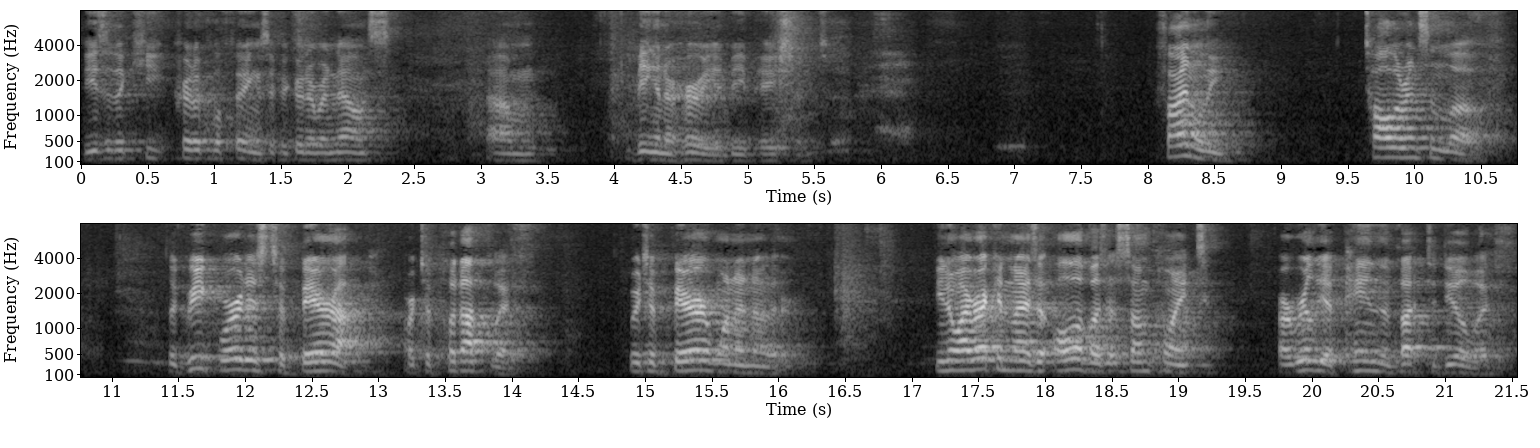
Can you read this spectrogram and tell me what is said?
These are the key critical things if you're going to renounce um, being in a hurry and be patient. Finally, tolerance and love. The Greek word is to bear up or to put up with. We're to bear one another. You know, I recognize that all of us at some point are really a pain in the butt to deal with.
